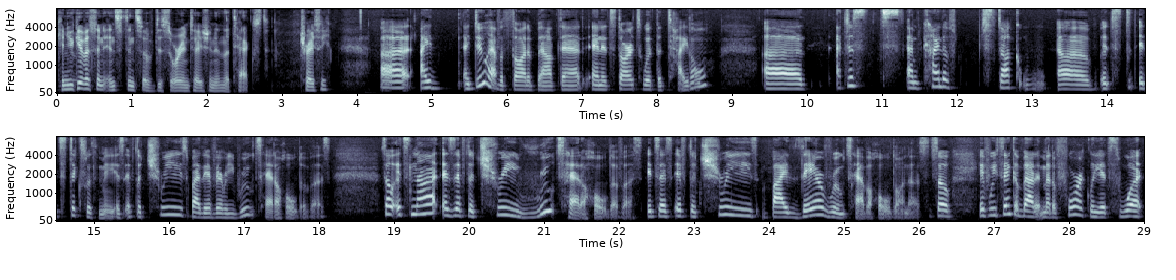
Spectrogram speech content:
Can you give us an instance of disorientation in the text, Tracie? Uh, I I do have a thought about that, and it starts with the title. Uh, I just I'm kind of stuck. Uh, it it sticks with me as if the trees, by their very roots, had a hold of us. So it's not as if the tree roots had a hold of us. It's as if the trees, by their roots, have a hold on us. So hmm. if we think about it metaphorically, it's what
